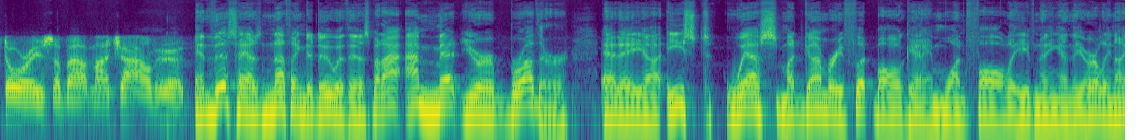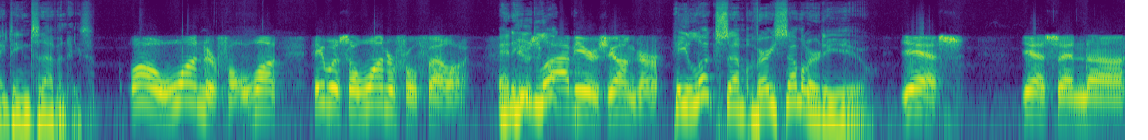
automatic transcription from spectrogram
stories about my childhood. And this has nothing to do with this, but I, I met your brother at a uh, East West Montgomery football game one fall evening in the early 1970s. Oh, wonderful! One, he was a wonderful fellow. And he, he was looked, five years younger. He looked sim- very similar to you. Yes, yes, and uh,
